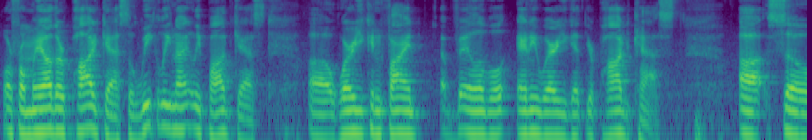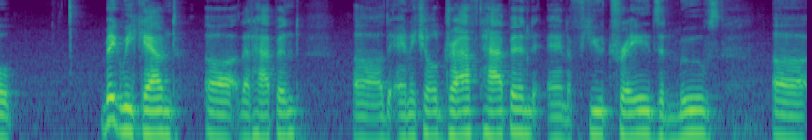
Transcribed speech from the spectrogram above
or from my other podcast, the Weekly Nightly Podcast, uh, where you can find available anywhere you get your podcast. Uh, so, big weekend uh, that happened. Uh, the NHL draft happened, and a few trades and moves uh,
